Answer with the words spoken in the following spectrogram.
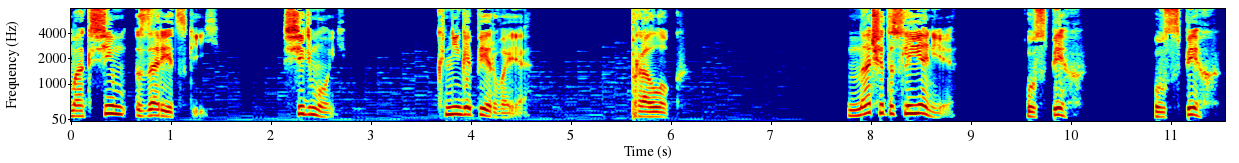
Максим Зарецкий. Седьмой. Книга первая. Пролог. Начато слияние. Успех. Успех.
